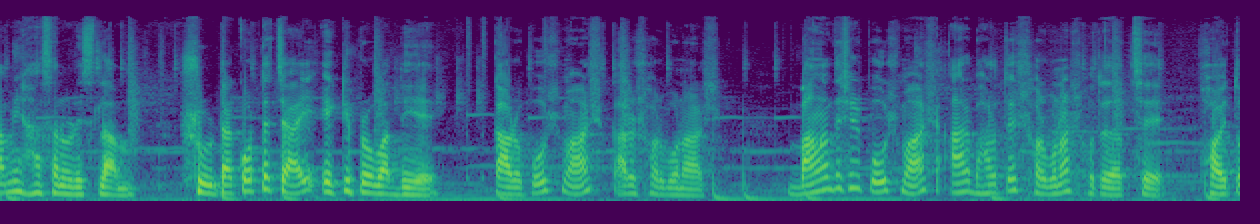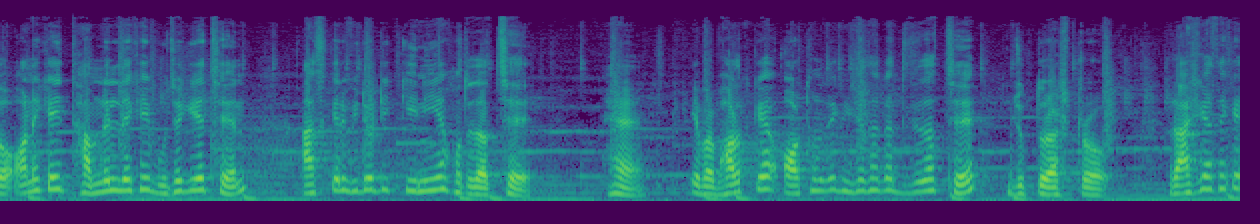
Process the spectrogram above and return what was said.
আমি হাসানুর ইসলাম। শুরুটা করতে চাই একটি প্রবাদ দিয়ে। কারও পৌষ মাস, কারও সর্বনাশ। বাংলাদেশের পৌষ মাস আর ভারতের সর্বনাশ হতে যাচ্ছে। হয়তো অনেকেই থামনেল দেখেই বুঝে গিয়েছেন আজকের ভিডিওটি কী নিয়ে হতে যাচ্ছে। হ্যাঁ এবার ভারতকে অর্থনৈতিক নিষেধাজ্ঞা দিতে যাচ্ছে যুক্তরাষ্ট্র। রাশিয়া থেকে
